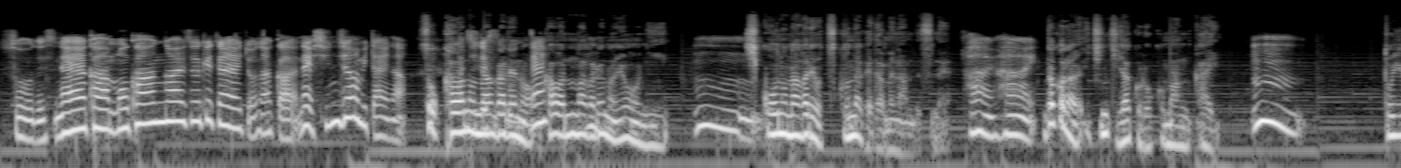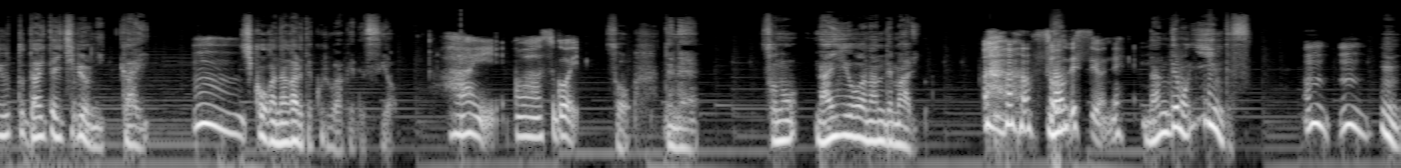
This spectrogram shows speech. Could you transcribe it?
そうですね。か、もう考え続けてないとなんかね、死んじゃうみたいな。そう、川の流れの、川の流れのようにうん。思考の流れを作んなきゃダメなんですね。はいはい。だから1日約6万回うん。というと大体1秒に1回うん思。考が流れてくるわけですよ。はい。わあ、すごい。そう。でね、その内容は何でもあり、そうですよね。何でもいいんです。うんうん。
